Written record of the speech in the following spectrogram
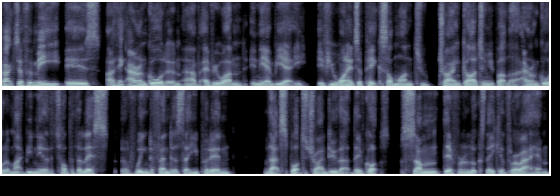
factor for me is I think Aaron Gordon have everyone in the NBA. If you wanted to pick someone to try and guard Jimmy Butler, Aaron Gordon might be near the top of the list of wing defenders that you put in that spot to try and do that. They've got some different looks they can throw at him.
